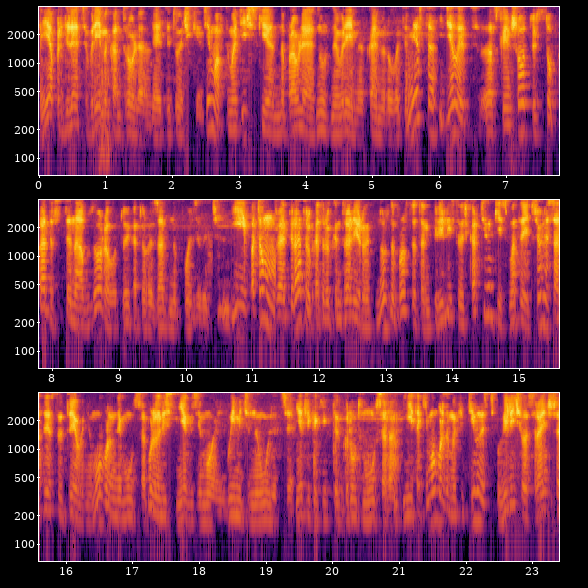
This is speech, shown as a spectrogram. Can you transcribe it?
и определяется время контроля для этой точки. Система автоматически направляет нужное время камеру в это место и делает э, скриншот, то есть стоп-кадр сцены обзора вот той, которая задана пользователю. И потом уже оператору, который контролирует, нужно просто там перелистывать картинки и смотреть, все ли соответствует требованиям, убран ли мусор, убран ли снег зимой, выметены улицы, нет ли каких-то груд мусора. И таким образом эффективность увеличилась. Раньше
